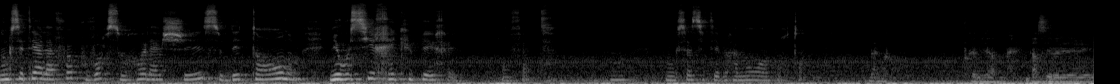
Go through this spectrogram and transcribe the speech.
Donc c'était à la fois pouvoir se relâcher, se détendre, mais aussi récupérer en fait. Hein? Donc ça c'était vraiment important. D'accord. Très bien. Merci Valérie.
